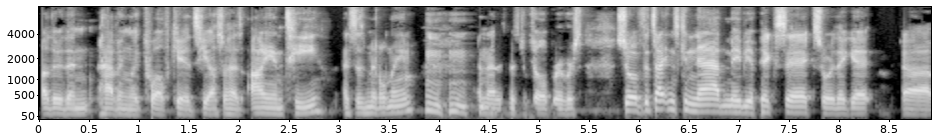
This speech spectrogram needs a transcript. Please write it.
other than having like 12 kids, he also has INT as his middle name, and that is Mr. Philip Rivers. So if the Titans can nab maybe a pick six or they get uh,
